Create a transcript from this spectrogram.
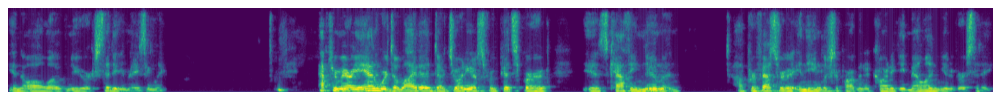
in all of New York City, amazingly. After Mary Anne, we're delighted. Uh, joining us from Pittsburgh is Kathy Newman, a professor in the English department at Carnegie Mellon University.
